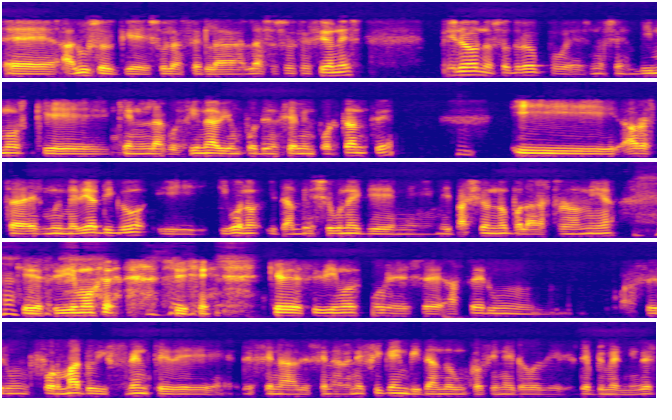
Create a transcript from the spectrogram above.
eh, al uso que suele hacer las asociaciones, pero nosotros, pues, no sé, vimos que, que en la cocina había un potencial importante. Y ahora está es muy mediático y, y bueno y también se une que mi, pasión no por la gastronomía que decidimos sí, sí, que decidimos pues eh, hacer un hacer un formato diferente de, de, cena de cena benéfica invitando a un cocinero de, de primer nivel.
